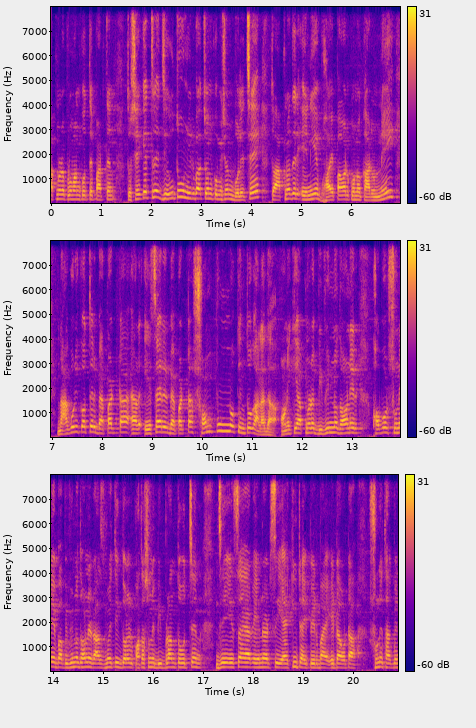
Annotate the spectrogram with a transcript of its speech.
আপনারা প্রমাণ করতে পারতেন। তো সেক্ষেত্রে যেহেতু নির্বাচন কমিশন বলেছে, তো আপনাদের এ নিয়ে ভয় পাওয়ার কোনো কারণ নেই। নাগরিকত্বের ব্যাপারটা আর এসআইআর এর ব্যাপারটা সম্পূর্ণ কিন্তু আলাদা। অনেকে আপনারা বিভিন্ন ধরনের খবর শুনে বা বিভিন্ন ধরনের রাজনৈতিক দলের কথা শুনে বিভ্রান্ত হচ্ছেন যে এসআইআর এনআরসি একই টাইপের বা এটা ওটা শুনে থাকবেন,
